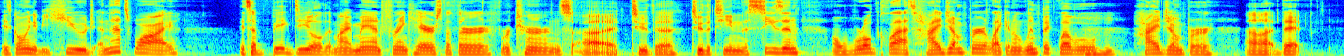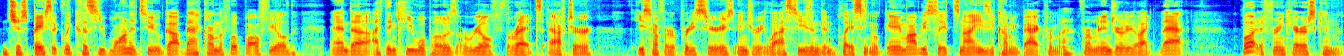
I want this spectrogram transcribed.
is going to be huge, and that's why it's a big deal that my man Frank Harris III returns uh, to the to the team this season. A world class high jumper, like an Olympic level high jumper, uh, that just basically because he wanted to got back on the football field, and uh, I think he will pose a real threat after he suffered a pretty serious injury last season. Didn't play a single game. Obviously, it's not easy coming back from a from an injury like that. But if Frank Harris can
